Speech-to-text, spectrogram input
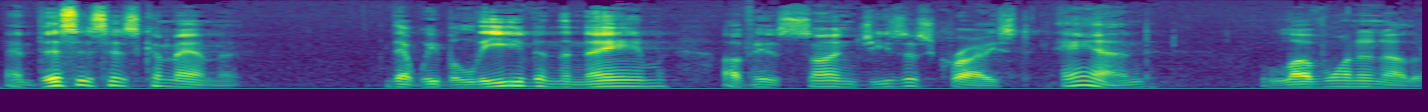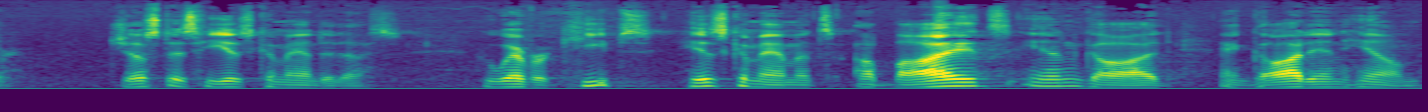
And this is His commandment that we believe in the name of His Son, Jesus Christ, and love one another, just as He has commanded us. Whoever keeps His commandments abides in God, and God in Him.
